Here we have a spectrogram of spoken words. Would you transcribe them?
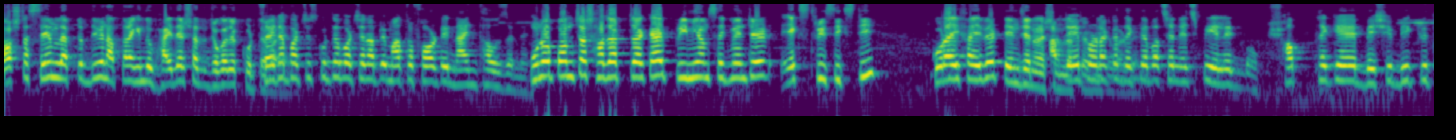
দশটা সেম ল্যাপটপ দিবেন আপনারা কিন্তু ভাইদের সাথে যোগাযোগ করতে So, এটা পারেন। পারচেস করতে পারছেন আপনি মাত্র ফর্টি নাইন থাউজেন্ডে উনপঞ্চাশ হাজার টাকায় প্রিমিয়াম সেগমেন্টের X three sixty core i ফাইভের টেন জেনারেশন আপনি এই প্রোডাক্টটা দেখতে পাচ্ছেন এলিট বুক সব থেকে বেশি বিক্রিত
